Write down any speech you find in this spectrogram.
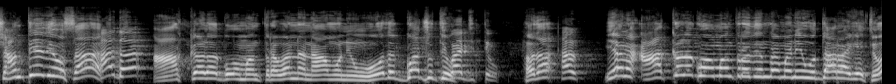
ಶಾಂತಿ ದಿವಸ ಹೌದು. ಆಕಳ ಗೋಮಂತ್ರವನ್ನ ನಾವು ನೀವು ಓದ ಗೊಜ್ಜುತ್ತೀವಿ. ಗೊಜ್ಜುತ್ತೀವಿ. ಹೌದಾ? ಏನ ಆಕಳ ಗೋಮಂತ್ರದಿಂದ ಮನಿ ಉದ್ಧಾರ ಆಗೈತೋ?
